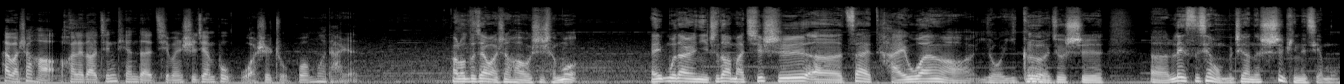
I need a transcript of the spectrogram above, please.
嗨，晚上好，欢迎来到今天的奇闻事件部，我是主播莫大人。Hello，大家晚上好，我是陈默。哎，莫大人，你知道吗？其实，呃，在台湾啊，有一个就是，呃，类似像我们这样的视频的节目，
